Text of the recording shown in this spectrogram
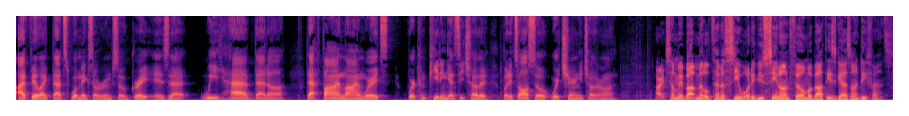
I feel like that's what makes our room so great is that we have that uh that fine line where it's we're competing against each other, but it's also we're cheering each other on. All right, tell me about Middle Tennessee. What have you seen on film about these guys on defense?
